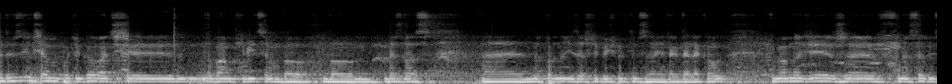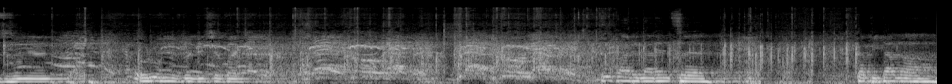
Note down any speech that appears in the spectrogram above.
Przede wszystkim chciałbym podziękować e, no, Wam kibicom, bo, bo bez Was e, na pewno nie zaszlibyśmy w tym sezonie tak daleko. I mam nadzieję, że w następnym sezonie również będziecie tak Puchar na ręce kapitana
